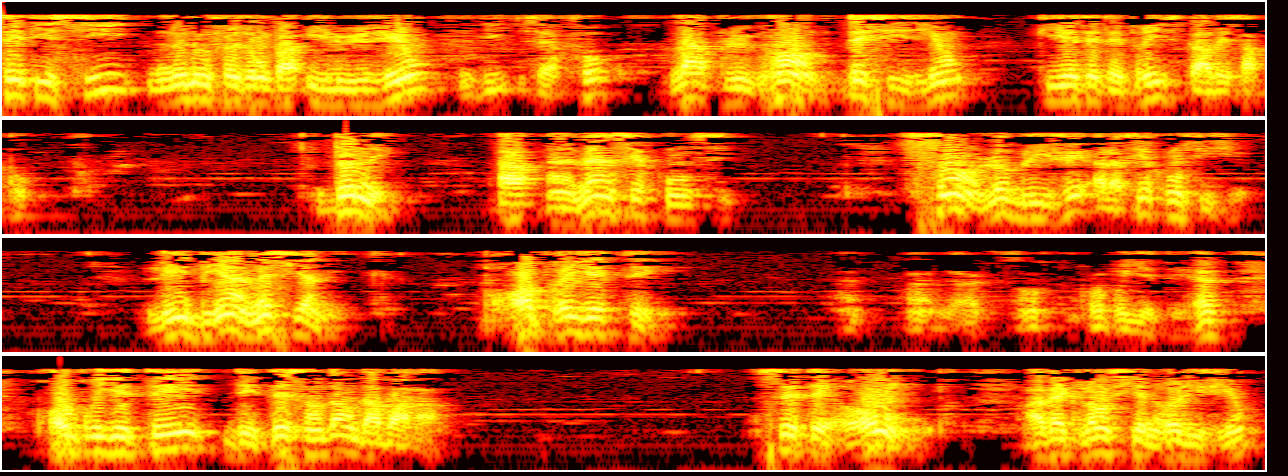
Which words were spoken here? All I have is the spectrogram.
C'est ici, ne nous faisons pas illusion, dit Serfo, la plus grande décision qui ait été prise par les apôtres. Donner à un incirconcis, sans l'obliger à la circoncision, les biens messianiques, propriété, propriété, hein, propriété des descendants d'Abraham. C'était rompre avec l'ancienne religion,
